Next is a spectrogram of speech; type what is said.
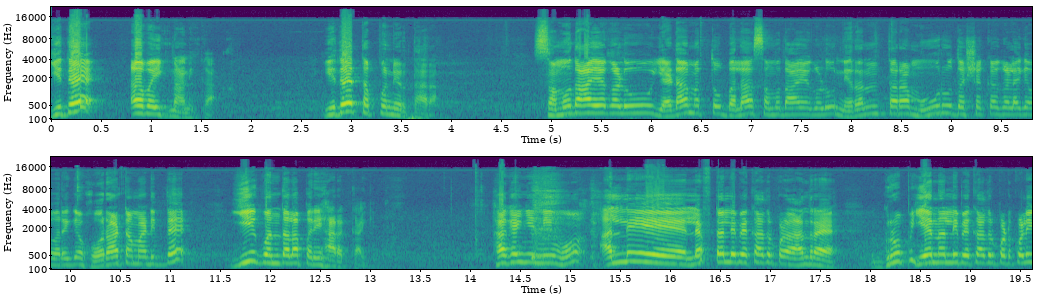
ಇದೇ ಅವೈಜ್ಞಾನಿಕ. ಇದೇ ತಪ್ಪು ನಿರ್ಧಾರ. ಸಮುದಾಯಗಳು, ಎಡ ಮತ್ತು ಬಲ ಸಮುದಾಯಗಳು ನಿರಂತರ ಮೂರು ದಶಕಗಳವರೆಗೆ ಹೋರಾಟ ಮಾಡಿದ್ದೇ ಈ ಗೊಂದಲ ಪರಿಹಾರಕ್ಕಾಗಿ. ಹಾಗಾಗಿ ನೀವು ಅಲ್ಲಿ ಲೆಫ್ಟಲ್ಲಿ ಬೇಕಾದರೂ ಅಂದರೆ ಗ್ರೂಪ್ ಎನಲ್ಲಿ ಬೇಕಾದರೂ ಪಡ್ಕೊಳ್ಳಿ,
